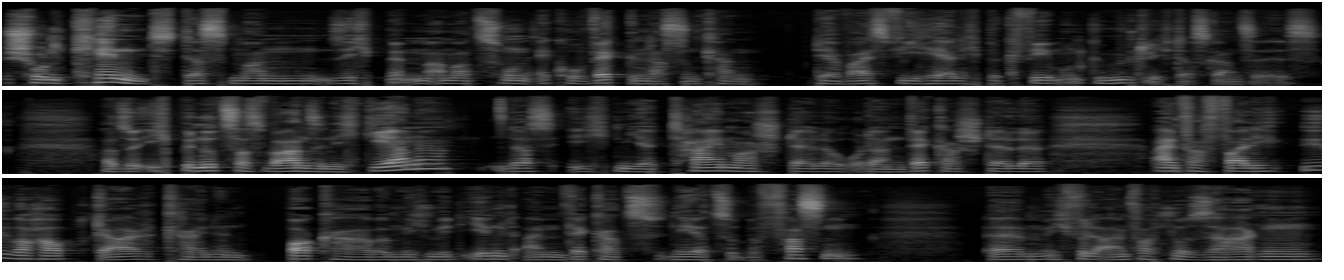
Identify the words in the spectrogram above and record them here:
schon kennt, dass man sich mit dem Amazon Echo wecken lassen kann, der weiß, wie herrlich bequem und gemütlich das Ganze ist. Also ich benutze das wahnsinnig gerne, dass ich mir Timer stelle oder einen Wecker stelle, einfach weil ich überhaupt gar keinen Bock habe, mich mit irgendeinem Wecker zu, näher zu befassen. Ähm, ich will einfach nur sagen,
